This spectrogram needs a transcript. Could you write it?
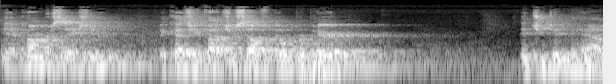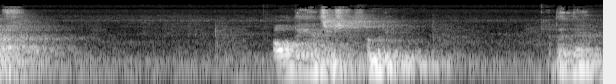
in a conversation because you thought yourself ill prepared? That you didn't have all the answers to somebody? I've been there.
